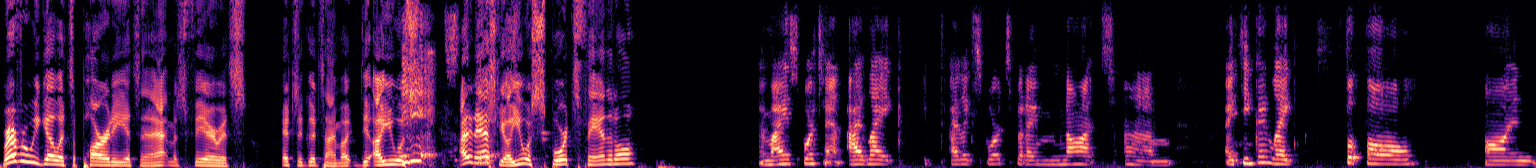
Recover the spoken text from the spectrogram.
Wherever we go, it's a party. It's an atmosphere. It's it's a good time. Are are you a? Is. I didn't It ask you. Are you a sports fan at all? Am I a sports fan? I like I like sports, but I'm not. Um, I think I like football on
